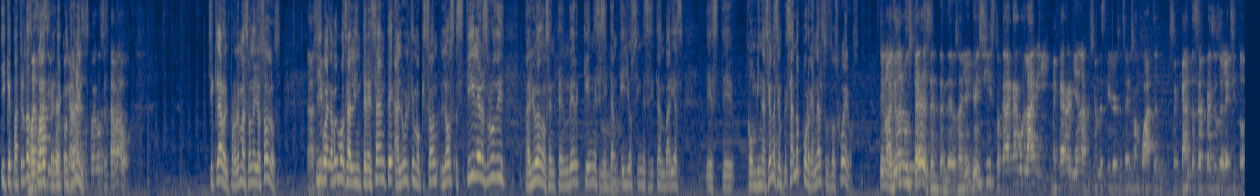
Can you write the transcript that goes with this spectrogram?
Y que Patriotas no pueda perder contra Bills. esos juegos está bravo. Sí, claro, el problema son ellos solos. y bueno, vamos al interesante, al último que son los Steelers, Rudy. Ayúdanos a entender qué necesitan. Ellos sí necesitan varias este, combinaciones, empezando por ganar sus dos juegos. Sí, no, ayudan ustedes a entender. O sea, yo, insisto, cada que hago un live y me cae bien la afición de Steelers, en serio, son cuates, nos encanta hacer precios del éxito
